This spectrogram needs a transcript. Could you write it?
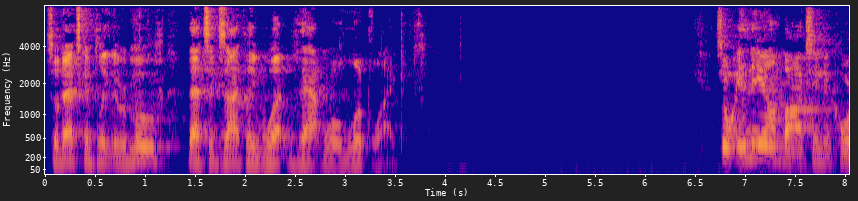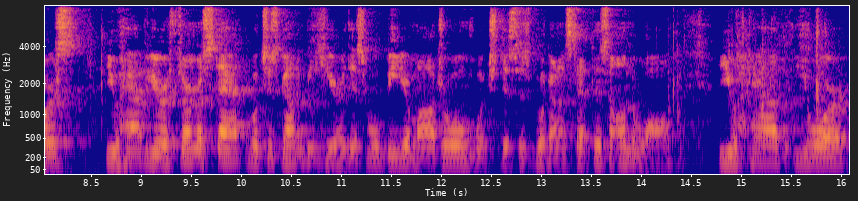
So that's completely removed. That's exactly what that will look like. So in the unboxing, of course, you have your thermostat, which is going to be here. This will be your module, which this is, we're going to set this on the wall. You have your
